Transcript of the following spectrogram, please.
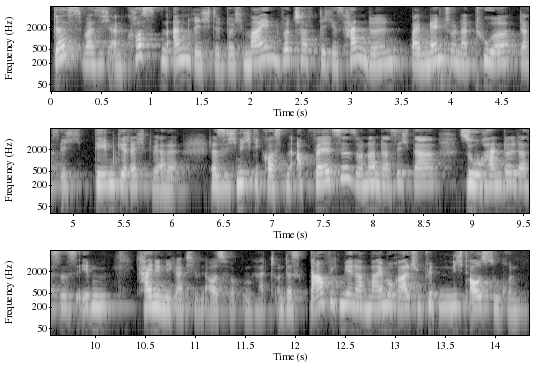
das, was ich an Kosten anrichte durch mein wirtschaftliches Handeln bei Mensch und Natur, dass ich dem gerecht werde. Dass ich nicht die Kosten abwälze, sondern dass ich da so handle, dass es eben keine negativen Auswirkungen hat. Und das darf ich mir nach meinem moralischen Finden nicht aussuchen.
